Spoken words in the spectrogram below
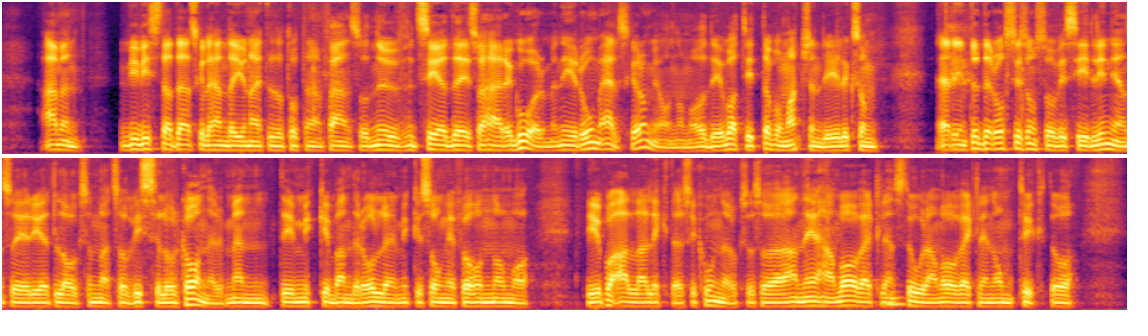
vi visste att det här skulle hända United och Tottenham-fans och nu ser det så här det går. Men i Rom älskar de ju honom och det är bara att titta på matchen. Det är ju liksom, är det inte De Rossi som står vid sidlinjen så är det ju ett lag som möts av visselorkaner. Men det är mycket banderoller, mycket sånger för honom och det är ju på alla läktarsektioner också. Så han, är, han var verkligen stor, han var verkligen omtyckt. Och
